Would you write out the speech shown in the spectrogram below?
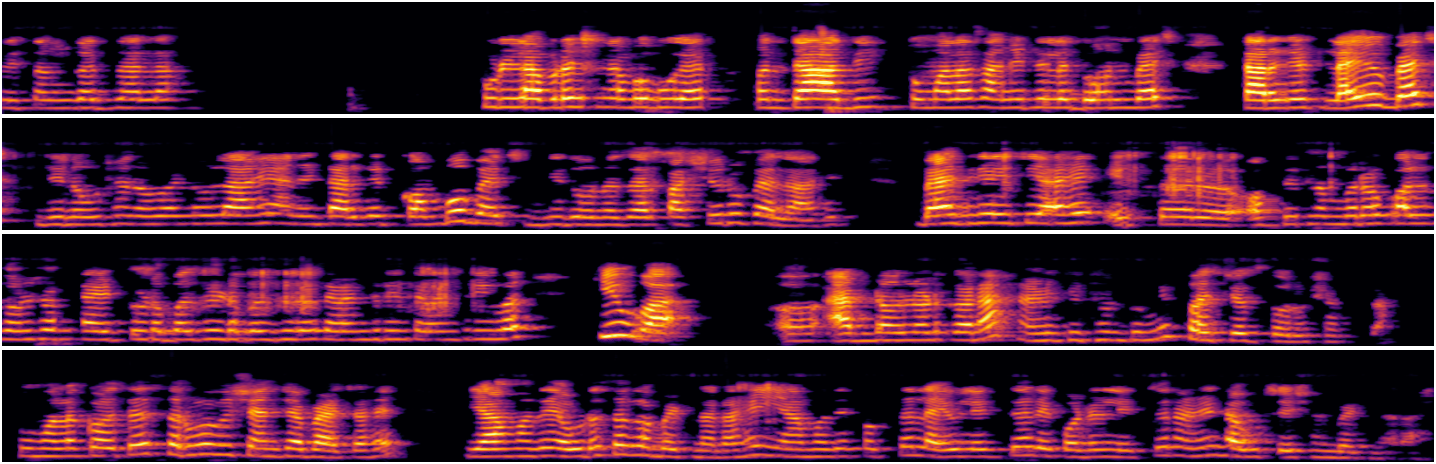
विसंगत झाला. पुढला प्रश्न बघूयात. पण त्याआधी तुम्हाला सांगितलेले दोन बॅच टार्गेट लाईव्ह बॅच जी नऊशे नव्याण्णव ला आहे आणि टार्गेट कॉम्बो बॅच जी दोन हजार पाचशे रुपयाला आहे. बॅच घ्यायची आहे एक तर ऑफिस नंबरवर कॉल करू शकता. Eight two double three double zero seven three seven three वर किंवा ऍप डाउनलोड करा आणि तिथून तुम्ही परचेस करू शकता. तुम्हाला कळतंय सर्व विषयांच्या बॅच आहे यामध्ये एवढं सगळं भेटणार आहे. यामध्ये फक्त लाईव्ह लेक्चर रेकॉर्डेड लेक्चर आणि डाऊट सेशन भेटणार आहे.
